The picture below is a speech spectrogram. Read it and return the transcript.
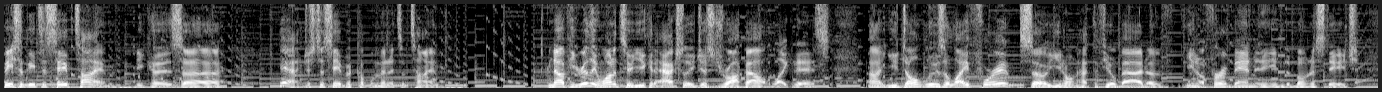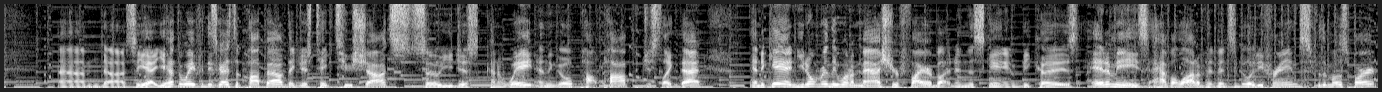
basically to save time, because, uh, yeah, just to save a couple minutes of time. Now, if you really wanted to, you could actually just drop out like this. Uh, you don't lose a life for it, so you don't have to feel bad of, you know, for abandoning the bonus stage. And uh, so yeah, you have to wait for these guys to pop out. They just take two shots, so you just kind of wait and then go pop pop, just like that. And again, you don't really want to mash your fire button in this game because enemies have a lot of invincibility frames for the most part.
